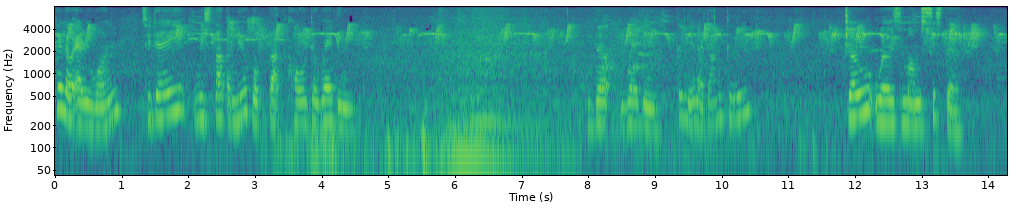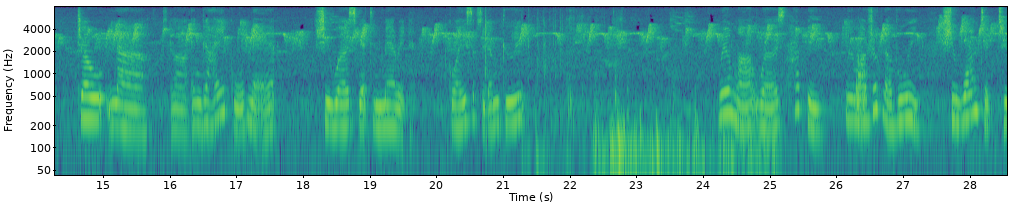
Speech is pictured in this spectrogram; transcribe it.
Hello everyone. Today we start a new book that called The Wedding. The Wedding có nghĩa là đám cưới. Joe was mom's sister. Joe là uh, em gái của mẹ. She was getting married. Cô ấy sắp sửa đám cưới. Wilma was happy. Wilma rất là vui. She wanted to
